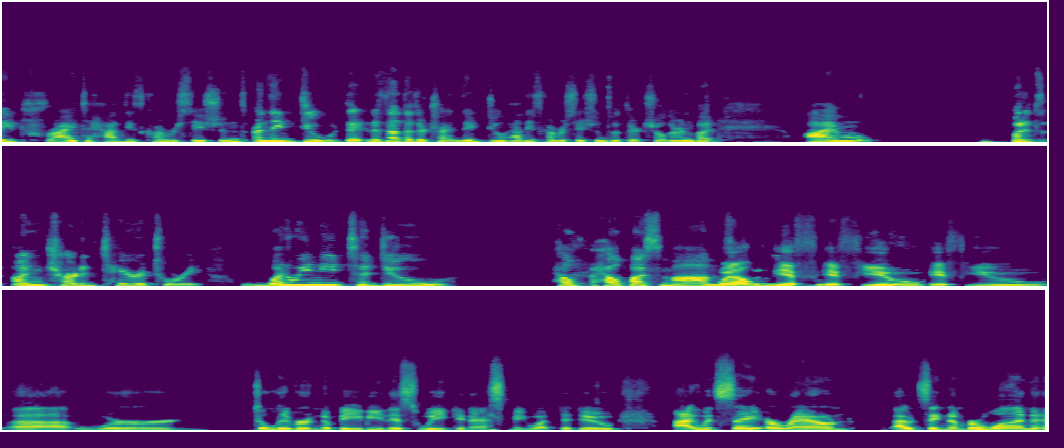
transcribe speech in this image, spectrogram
they try to have these conversations and they do. They, it's not that they're trying. They do have these conversations with their children, but I'm but it's uncharted territory. What do we need to do? Help help us moms. Well, we if do? if you if you uh were delivering a baby this week and asked me what to do, I would say around I would say number one,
